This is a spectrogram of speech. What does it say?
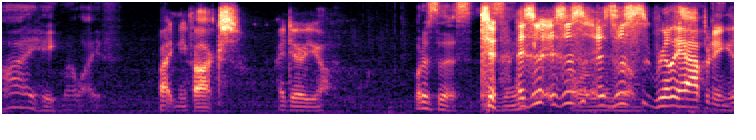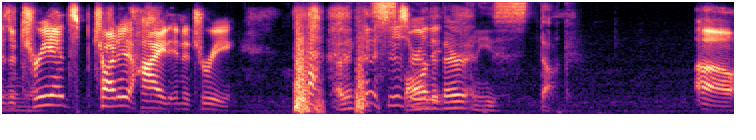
I hate my life. Fight me, fox. I dare you. What is this? is Zinc? this is this Oh, is this aluminum. really happening? Is a tree it's trying to hide in a tree? I think he This is spawned really- there and he's stuck. Oh,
